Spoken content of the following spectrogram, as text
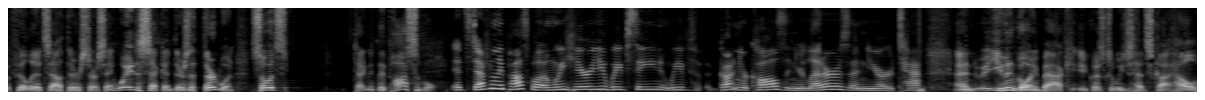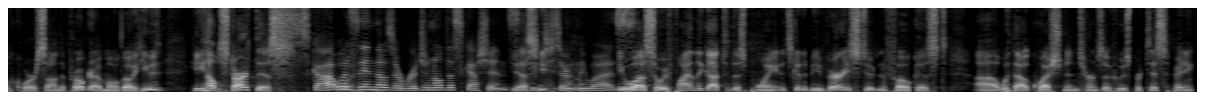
affiliates out there start saying, wait a second, there's a third one. So it's technically possible. It's definitely possible, and we hear you. We've seen, we've gotten your calls and your letters and your text. And even going back, because we just had Scott Howell, of course, on the program a moment ago. He he helped start this. Scott was in those original discussions. Yes, he, he certainly was. He was. So we finally got to this point. It's going to be very student focused, uh, without question, in terms of who's participating.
